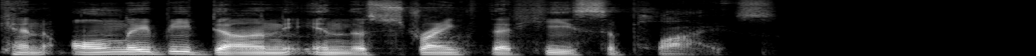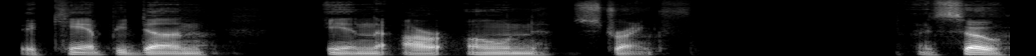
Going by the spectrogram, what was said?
can only be done in the strength that He supplies. It can't be done in our own strength. And so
